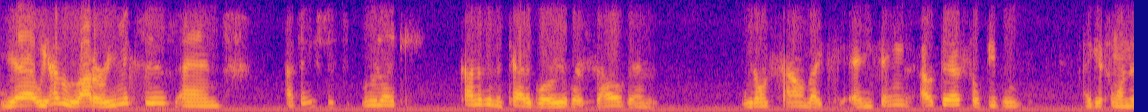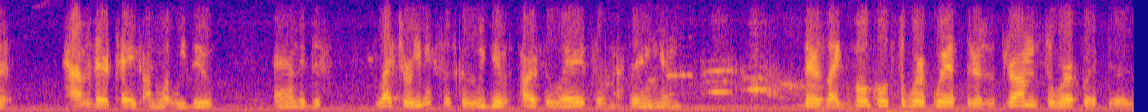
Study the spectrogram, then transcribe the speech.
Yeah, we have a lot of remixes, and I think it's just we're like kind of in the category of ourselves, and we don't sound like anything out there, so people I guess, want to have their take on what we do, and they just like to remix us because we give parts away for nothing, and there's like vocals to work with, there's drums to work with, there's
